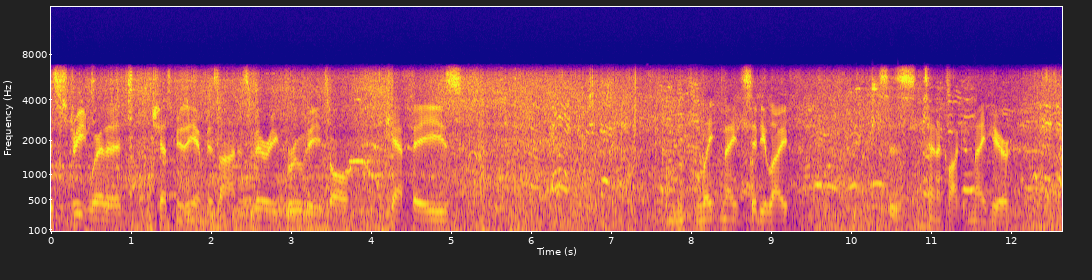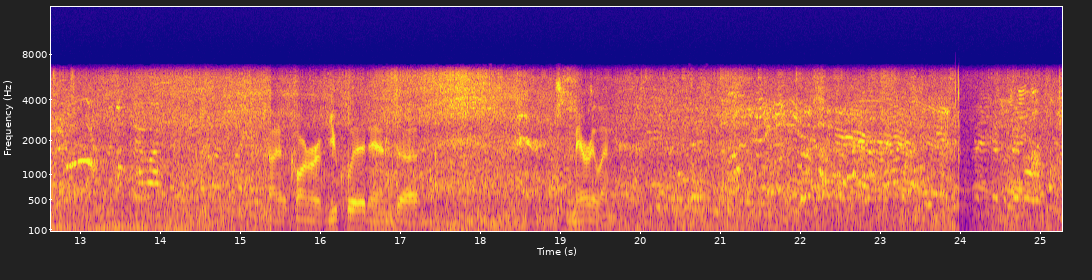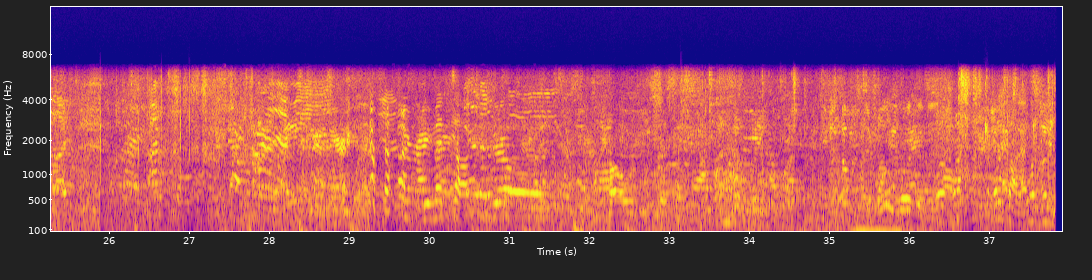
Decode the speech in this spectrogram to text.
this street where the chess museum is on is very groovy. It's all cafes, late night city life. This is 10 o'clock at night here. Kind of the corner of Euclid and uh, Maryland. You meant to talk to the girl. Was working.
